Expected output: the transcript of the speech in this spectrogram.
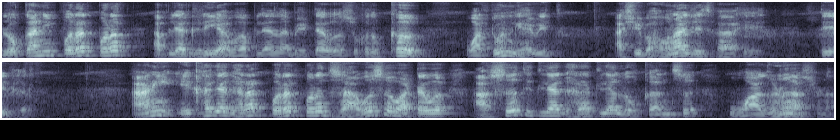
लोकांनी परत परत आपल्या घरी यावं आपल्याला भेटावं सुखदुःख वाटून घ्यावीत अशी भावना जिथं आहे ते घर. आणि एखाद्या घरात परत परत जावंसं वाटावं असं तिथल्या घरातल्या लोकांचं वागणं असणं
